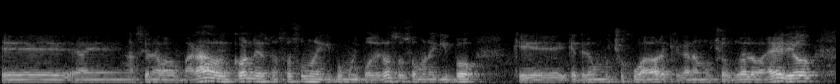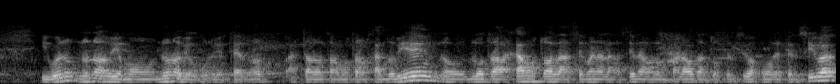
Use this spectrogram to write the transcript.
eh, en acciones de balón parado, en corners, nosotros somos un equipo muy poderoso, somos un equipo que tenemos muchos jugadores que ganan muchos duelos aéreos y bueno, no nos, habíamos, no nos había ocurrido este error, hasta ahora estábamos trabajando bien, lo, trabajamos todas las semanas las de balón parado, tanto ofensivas como defensivas,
